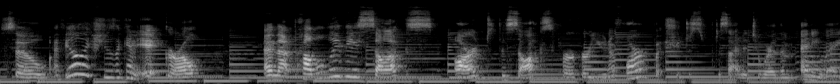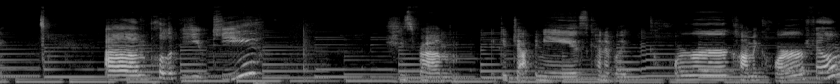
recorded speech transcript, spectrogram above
So I feel like she's like an it girl. And that probably these socks aren't the socks for her uniform, but she just decided to wear them anyway. Um, Pullip Yuki. She's from like a Japanese kind of like horror, comic horror film.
